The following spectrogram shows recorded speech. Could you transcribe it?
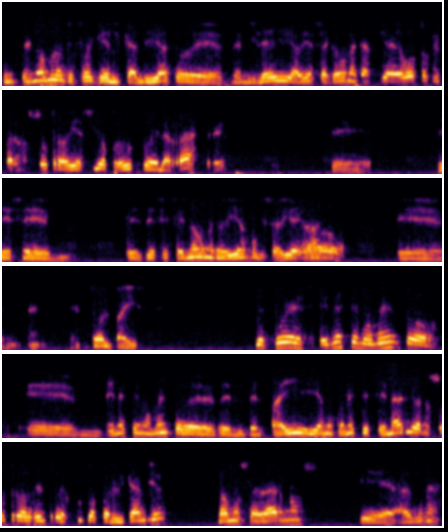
un, fenómeno que fue que el candidato de, de Miley había sacado una cantidad de votos que para nosotros había sido producto del arrastre de, de ese de ese fenómeno, digamos, que se había dado eh, en, en, todo el país. Después, en este momento, eh, en este momento de, de, del país, digamos, con este escenario, nosotros dentro de Juntos por el Cambio vamos a darnos eh, algunas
